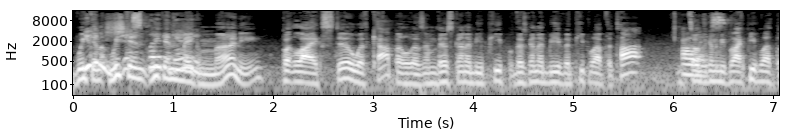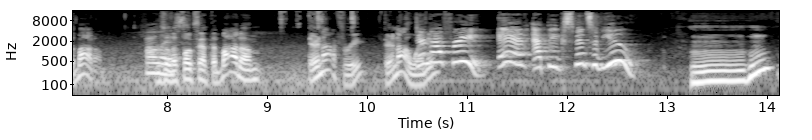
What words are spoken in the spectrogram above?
We You can, can we can we can make money, but like still with capitalism, there's going to be people. There's going to be the people at the top. So there's going to be black people at the bottom. So the folks at the bottom, they're not free. They're not winning. They're not free. And at the expense of you. mm-hmm.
